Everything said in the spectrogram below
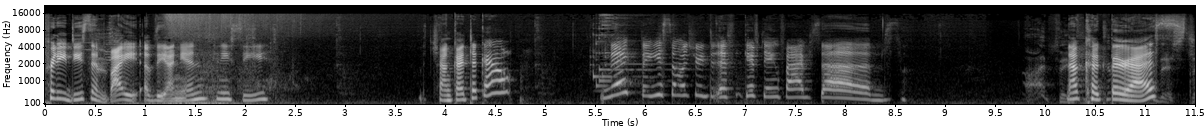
Pretty decent bite of the onion. Can you see the chunk I took out? Nick, thank you so much for gifting five subs. I think Now cook the rest?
